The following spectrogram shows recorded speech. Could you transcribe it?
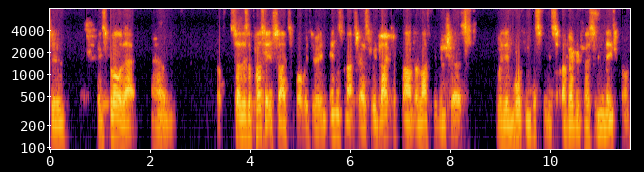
to explore that. Um, so there's a positive side to what we're doing, in as much as we'd like to plant a life-giving church within walking distance of every person in Eastbourne.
